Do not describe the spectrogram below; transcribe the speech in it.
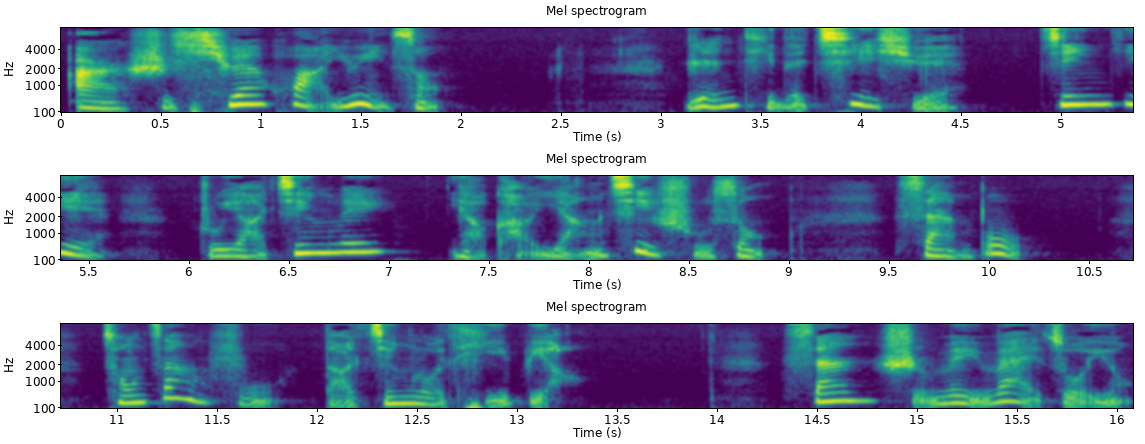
二是宣化运送。人体的气血、津液主要精微要靠阳气输送、散布，从脏腑到经络体表。三是卫外作用，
